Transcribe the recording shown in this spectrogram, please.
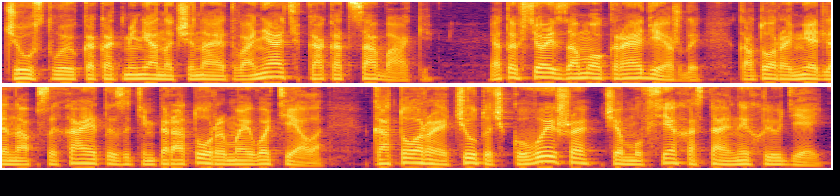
Чувствую, как от меня начинает вонять, как от собаки. Это все из-за мокрой одежды, которая медленно обсыхает из-за температуры моего тела, которая чуточку выше, чем у всех остальных людей.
